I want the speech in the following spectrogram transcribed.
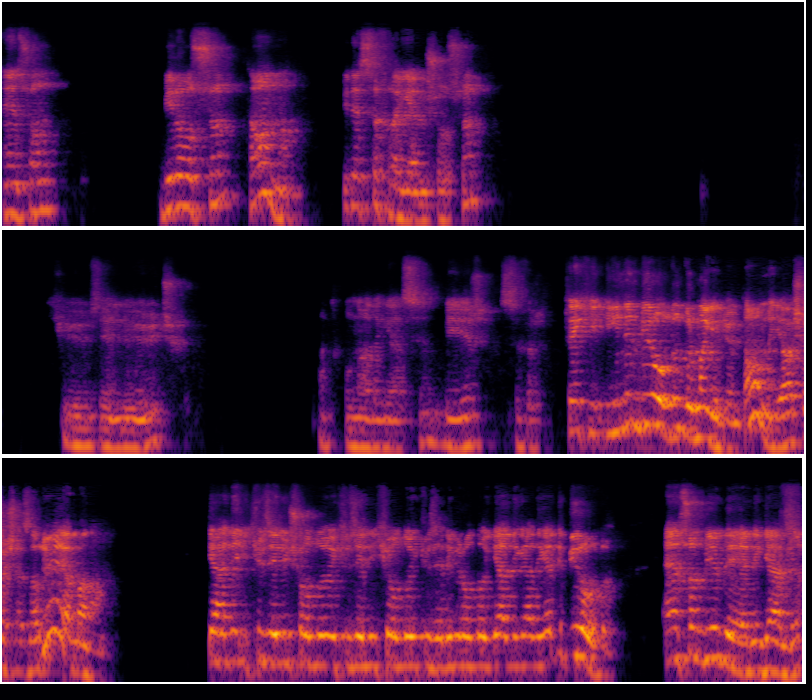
En son 1 olsun. Tamam mı? Bir de 0'a gelmiş olsun. 253 Artık bunlar da gelsin. 1, 0. Peki i'nin 1 olduğu duruma geliyorum. Tamam mı? Yavaş yavaş azalıyor ya bana. Geldi 253 oldu, 252 oldu, 251 oldu, geldi geldi geldi 1 oldu. En son bir değerini geldim,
